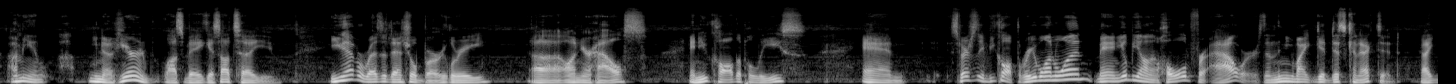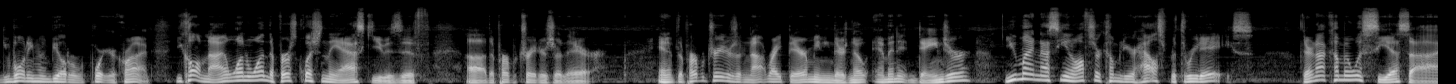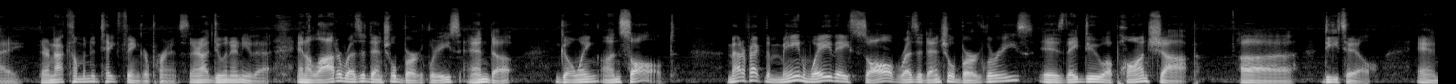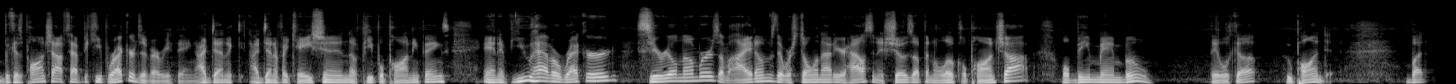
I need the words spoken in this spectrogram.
I mean, you know, here in Las Vegas, I'll tell you, you have a residential burglary uh, on your house and you call the police and especially if you call 311, man, you'll be on hold for hours and then you might get disconnected. Like you won't even be able to report your crime. You call 911, the first question they ask you is if uh, the perpetrators are there. And if the perpetrators are not right there, meaning there's no imminent danger, you might not see an officer come to your house for three days. They're not coming with CSI. They're not coming to take fingerprints. They're not doing any of that. And a lot of residential burglaries end up going unsolved. Matter of fact, the main way they solve residential burglaries is they do a pawn shop uh, detail. And because pawn shops have to keep records of everything, identi- identification of people pawning things. And if you have a record, serial numbers of items that were stolen out of your house and it shows up in a local pawn shop, well, beam, bam, boom. They look up who pawned it. But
